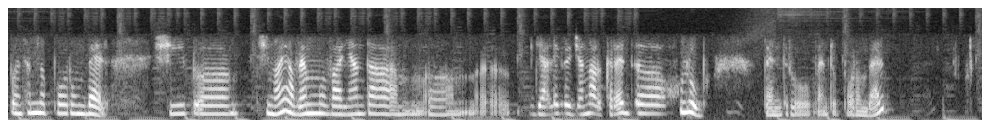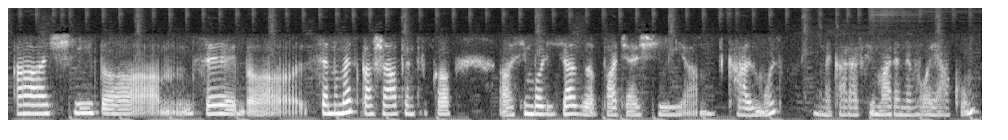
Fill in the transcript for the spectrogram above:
înseamnă porumbel. Și, uh, și noi avem varianta uh, dialect regional, cred, uh, hulub pentru, pentru porumbel. Uh, și uh, se, uh, se numesc așa pentru că uh, simbolizează pacea și uh, calmul, de care ar fi mare nevoie acum.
